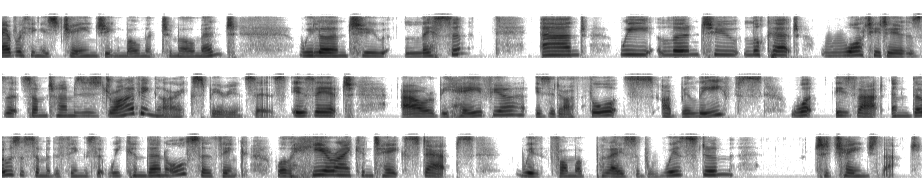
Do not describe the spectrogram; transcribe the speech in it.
everything is changing moment to moment. We learn to listen and we learn to look at what it is that sometimes is driving our experiences. Is it our behavior? Is it our thoughts, our beliefs? What is that? And those are some of the things that we can then also think, well, here I can take steps with from a place of wisdom to change that.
